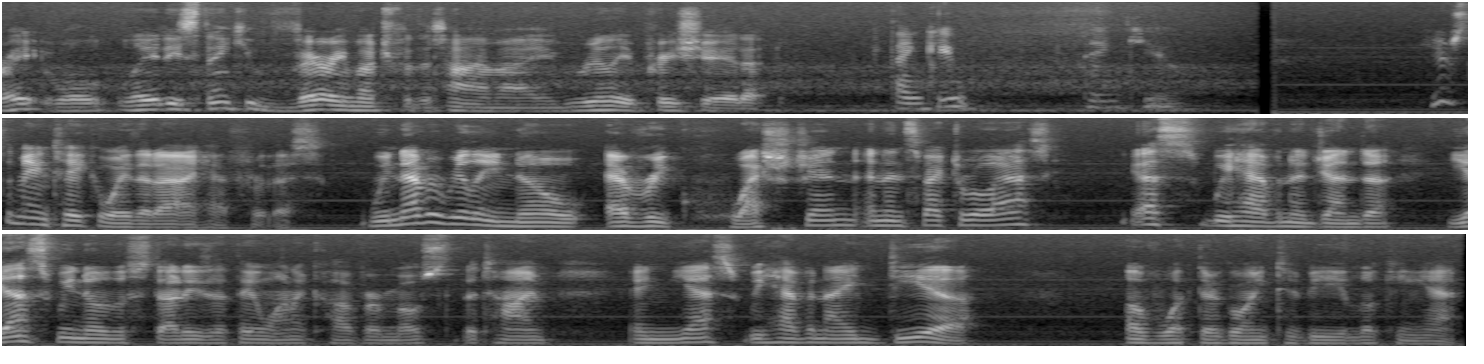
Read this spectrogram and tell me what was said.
Great. Well, ladies, thank you very much for the time. I really appreciate it. Thank you. Thank you. Here's the main takeaway that I have for this. We never really know every question an inspector will ask. Yes, we have an agenda. Yes, we know the studies that they want to cover most of the time. And yes, we have an idea of what they're going to be looking at,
